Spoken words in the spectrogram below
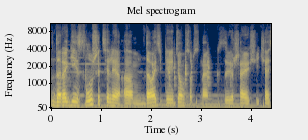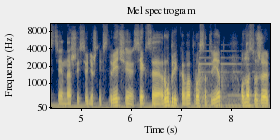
Дорогие слушатели, давайте перейдем, собственно, к завершающей части нашей сегодняшней встречи. Секция рубрика «Вопрос-ответ». У нас уже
